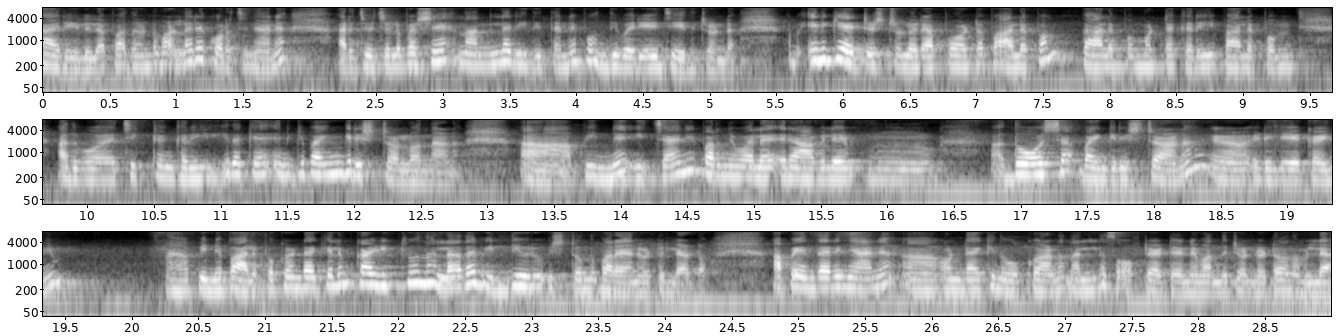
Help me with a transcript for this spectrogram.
കാര്യമില്ലല്ലോ. അപ്പോൾ അതുകൊണ്ട് വളരെ കുറച്ച് ഞാൻ അരച്ച് വെച്ചുള്ളൂ. പക്ഷേ നല്ല രീതിയിൽ തന്നെ പൊന്തി വരികയും ചെയ്തിട്ടുണ്ട്. അപ്പം എനിക്ക് ഏറ്റവും ഇഷ്ടമുള്ള ഒരു അപ്പമാട്ടോ പാലപ്പം പാലപ്പം മുട്ടക്കറി പാലപ്പം അതുപോലെ ചിക്കൻ കറി ഇതൊക്കെ എനിക്ക് ഭയങ്കര ഇഷ്ടമുള്ള ഒന്നാണ്. പിന്നെ ഇച്ചാനി പറഞ്ഞ പോലെ രാവിലെ ദോശ ഭയങ്കര ഇഷ്ടമാണ്. ഇഡലിയെ കഴിഞ്ഞും. പിന്നെ പാലപ്പൊക്കെ ഉണ്ടാക്കിയാലും കഴിക്കൂ എന്നല്ലാതെ വലിയൊരു ഇഷ്ടമൊന്നും പറയാനായിട്ടില്ല കേട്ടോ. അപ്പോൾ എന്തായാലും ഞാൻ ഉണ്ടാക്കി നോക്കുകയാണ്. നല്ല സോഫ്റ്റായിട്ട് തന്നെ വന്നിട്ടുണ്ട് കേട്ടോ. നമ്മളെ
